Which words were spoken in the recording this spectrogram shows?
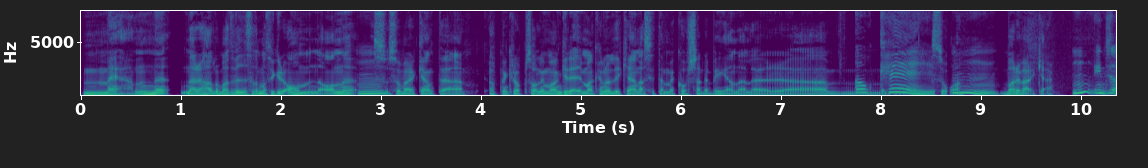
Men när det handlar om att visa att man tycker om någon Mm. så, så verkar inte öppen kroppshållning vara en grej. Man kan nog lika gärna sitta med korsade ben eller uh, Okej. så. Mm. Vad det verkar. Mm, intressant.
